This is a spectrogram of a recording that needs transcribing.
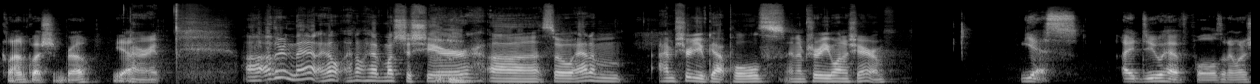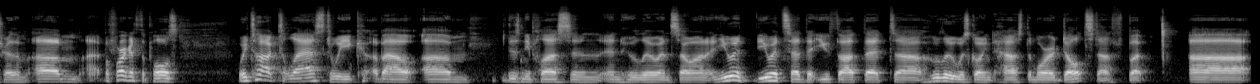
Clown question, bro. Yeah. All right. Uh, other than that, I don't I don't have much to share. Uh, so Adam, I'm sure you've got polls, and I'm sure you want to share them. Yes, I do have polls, and I want to share them. Um, uh, before I get to the polls, we talked last week about um, Disney Plus and, and Hulu and so on, and you had you had said that you thought that uh, Hulu was going to house the more adult stuff, but uh,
